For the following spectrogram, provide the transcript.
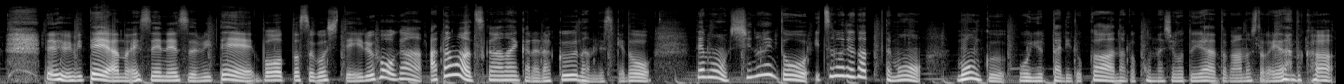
テレビ見て、あの SNS 見て、ぼーっと過ごしている方が頭は使わないから楽なんですけど、でもしないといつまでだっても文句を言ったりとか、なんかこんな仕事嫌だとか、あの人が嫌だとか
